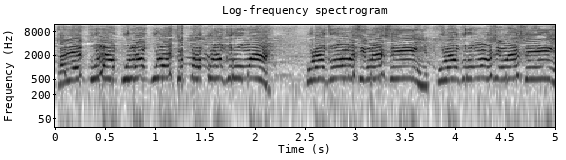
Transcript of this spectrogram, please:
kalian pulang, pulang, pulang, cepat pulang ke rumah. Pulang ke rumah masing-masing. Pulang ke rumah masing-masing.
